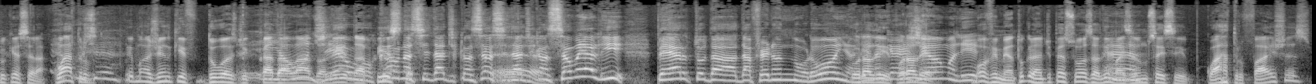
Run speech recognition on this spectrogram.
Por que será? Quatro? É. Imagino que duas de cada lado ali é o da local pista. na Cidade de Canção? A Cidade É. de Canção é ali, perto da, da Fernando Noronha, Por ali, naquela por ali. região ali. Movimento grande de pessoas ali, mas É. eu não sei se quatro faixas.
